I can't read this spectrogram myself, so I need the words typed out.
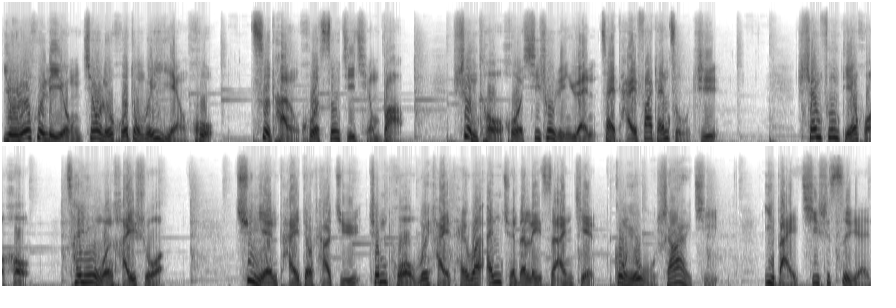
有人会利用交流活动为掩护，刺探或搜集情报，渗透或吸收人员在台发展组织。煽风点火后，蔡英文还说，去年台调查局侦破危害台湾安全的类似案件共有五十二起，一百七十四人。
